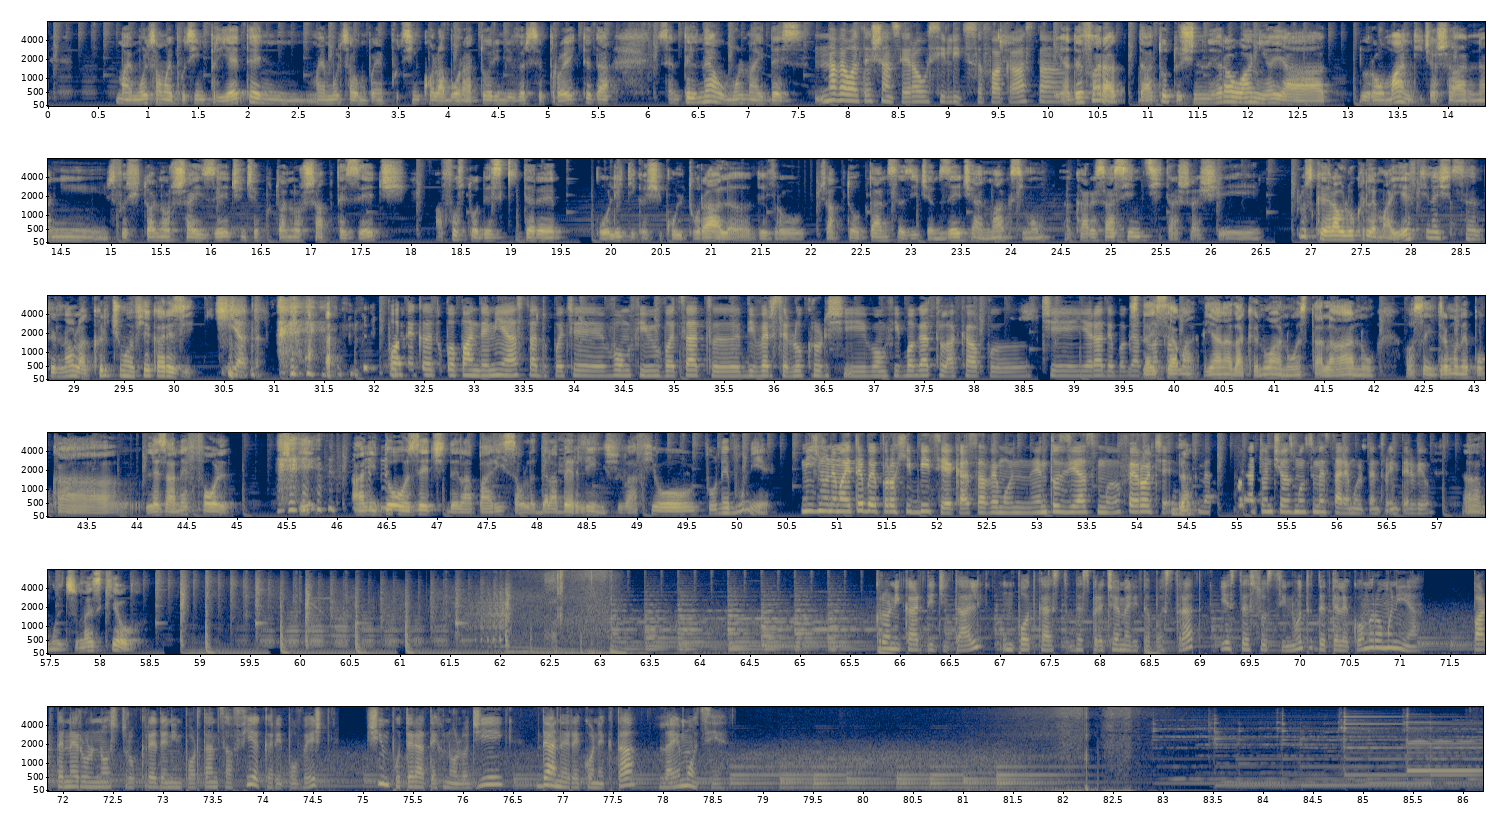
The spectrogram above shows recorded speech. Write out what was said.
mai mult sau mai puțin prieteni, mai mult sau mai puțin colaboratori în diverse proiecte, dar se întâlneau mult mai des. N-aveau alte șanse, erau siliți să facă asta. E adevărat, dar totuși erau anii ăia romantici, așa, în anii, sfârșitul anilor 60, începutul anilor 70, a fost o deschidere politică și culturală de vreo 7-8 ani, să zicem 10 ani maximum, care s-a simțit așa și plus că erau lucrurile mai ieftine și se întâlneau la cârciumă în fiecare zi. Iată. Poate că după pandemia asta, după ce vom fi învățat uh, diverse lucruri și vom fi băgat la cap uh, ce era de băgat Îți dai la seama, cap. Diana, dacă nu anul ăsta, la anul, o să intrăm în epoca Les années folles, știi? Anii 20 de la Paris sau de la Berlin și va fi o, o nebunie. Nici nu ne mai trebuie prohibiție ca să avem un entuziasm feroce. Da. da. Până atunci eu îți mulțumesc tare mult pentru interviu. A, mulțumesc eu. Cronicar Digitali, un podcast despre ce merită păstrat, este susținut de Telecom România. Partenerul nostru crede în importanța fiecărei povești și în puterea tehnologiei de a ne reconecta la emoție.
